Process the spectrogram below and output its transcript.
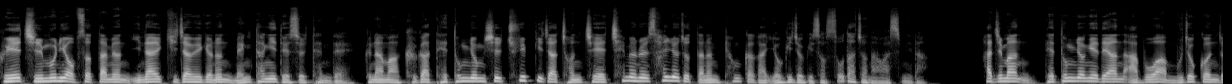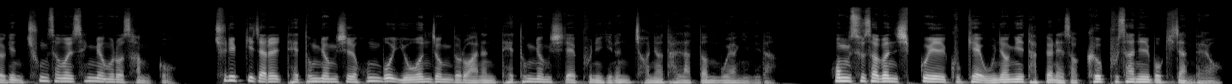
그의 질문이 없었다면 이날 기자회견은 맹탕이 됐을 텐데 그나마 그가 대통령실 출입기자 전체의 체면을 살려줬다는 평가가 여기저기서 쏟아져 나왔습니다. 하지만 대통령에 대한 아부와 무조건적인 충성을 생명으로 삼고 출입기자를 대통령실 홍보 요원 정도로 아는 대통령실의 분위기는 전혀 달랐던 모양입니다. 홍 수석은 19일 국회 운영위 답변에서 그 부산일보 기자인데요.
